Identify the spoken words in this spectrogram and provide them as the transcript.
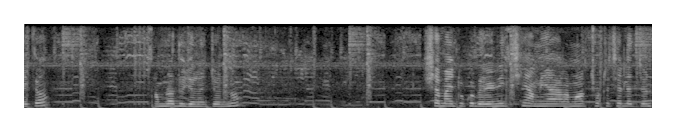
এই তো। আমরা দুজনের জন্য। সেমাইটুকু বেড়ে নিচ্ছি। আমি আর আমার ছোট ছেলের জন্য।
